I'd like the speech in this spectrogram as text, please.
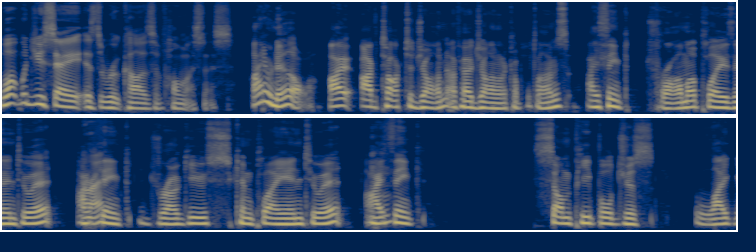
What would you say is the root cause of homelessness? I don't know. I I've talked to John. I've had John on a couple times. I think trauma plays into it. All I right. think drug use can play into it. I Mhm. think some people just like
